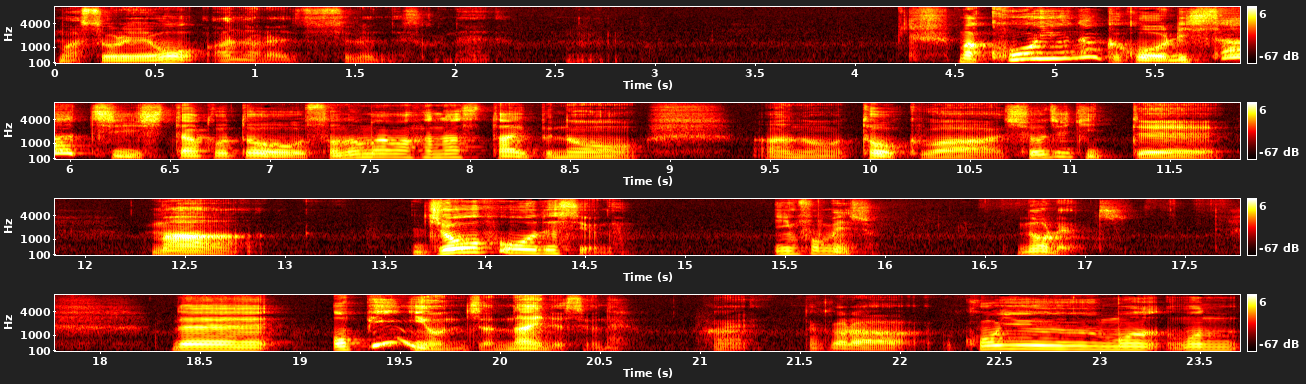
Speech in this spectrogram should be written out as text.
まあそれをアナライズするんですかね、うん、まあこういうなんかこうリサーチしたことをそのまま話すタイプのあのトークは正直言ってまあ情報ですよね。インフォメーション knowledge でオピニオンじゃないですよね。はい。だからこういうもも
